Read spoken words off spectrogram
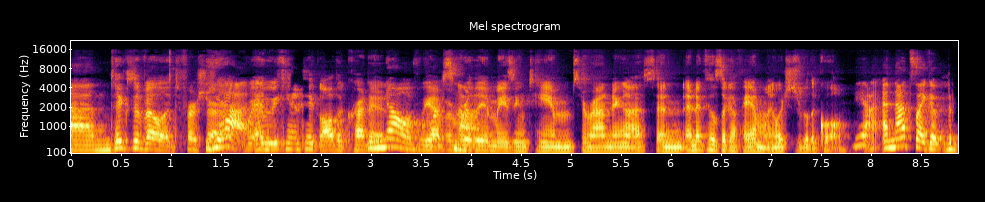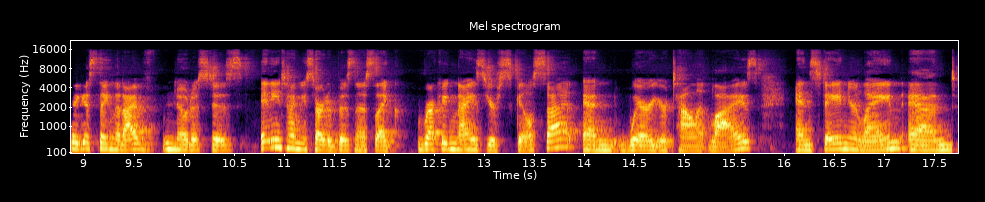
um, takes a village for sure yeah we, we can't take all the credit no we have a not. really amazing team surrounding us and and it feels like a family which is really cool yeah and that's like a, the biggest thing that i've noticed is anytime you start a business like recognize your skill set and where your talent lies and stay in your lane and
